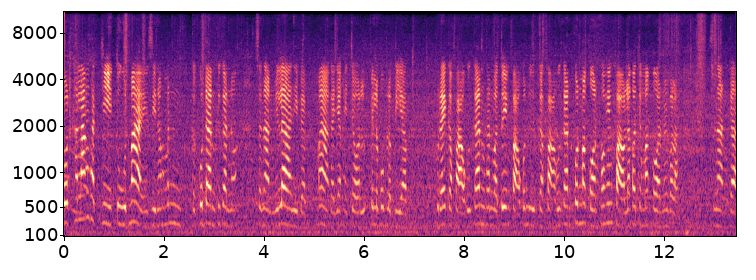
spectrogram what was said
รถคันล่างผัดจีตูดมาจังซี่เนาะมันก็กดดันคือกันเนาะฉะนั้นเวลาที่แบบมาก็อยากให้จอดเป็นระบบระเบียบผู้ใดกับฝ่าวคือกันคันว่าตัวเองฝ่าวคนอื่นกับฝ่าวคือกันคนมาก่อนเขาแห้งฝ่าวแล้วเขาจะมาก่อนไม่นบ่ล่ะฉะนั้นก็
